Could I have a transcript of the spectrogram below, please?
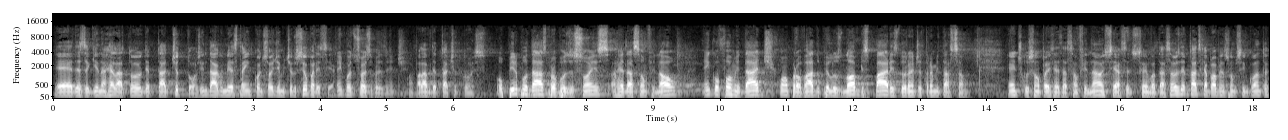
é, designa relator o deputado Tito Torres. Indago mesmo está em condições de emitir o seu parecer. Em condições, senhor presidente. Com a palavra, deputado Tito Torres. Opino por dar às proposições a redação final em conformidade com o aprovado pelos nobres pares durante a tramitação. Em discussão para a redação final, encerra essa discussão e votação. Os deputados que aprovam como se encontra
